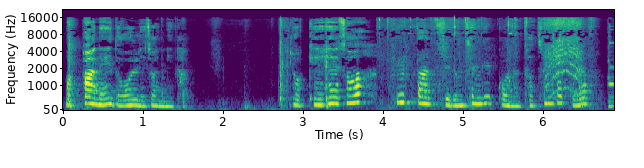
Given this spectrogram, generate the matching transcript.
막판에 넣을 예정입니다. 이렇게 해서 일단 지금 챙길 거는 다 챙겼고요.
